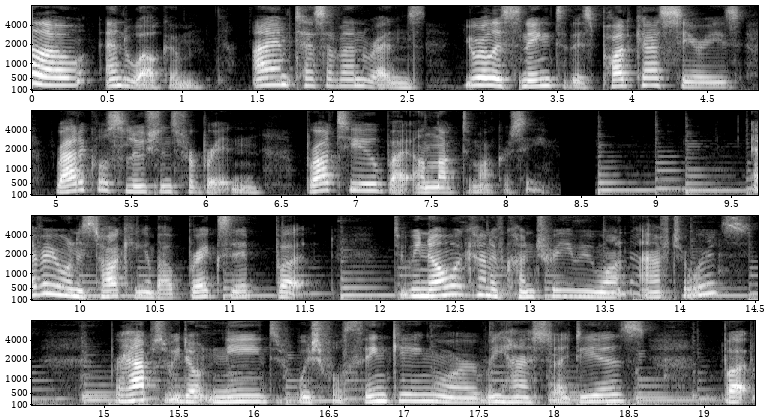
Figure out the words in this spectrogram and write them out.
Hello and welcome. I am Tessa Van Rens. You are listening to this podcast series, Radical Solutions for Britain, brought to you by Unlock Democracy. Everyone is talking about Brexit, but do we know what kind of country we want afterwards? Perhaps we don't need wishful thinking or rehashed ideas, but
